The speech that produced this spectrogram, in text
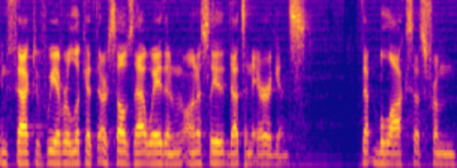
In fact, if we ever look at ourselves that way, then honestly, that's an arrogance that blocks us from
